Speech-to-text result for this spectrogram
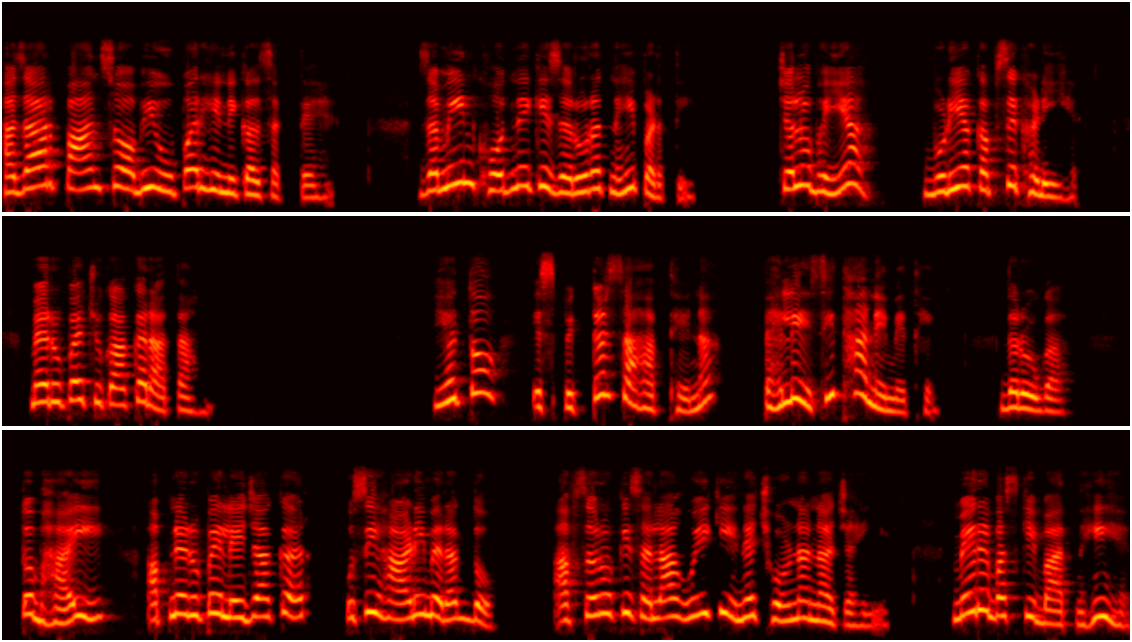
हज़ार पाँच सौ अभी ऊपर ही निकल सकते हैं। ज़मीन खोदने की ज़रूरत नहीं पड़ती। चलो भैया, बुढ़िया कब से खड़ी है? मैं रुपए चुकाकर आता हूँ। यह तो इंस्पेक्टर साहब थे ना? पहले इसी थाने में थे। दरोगा तो भाई, अपने रुपए ले जाकर उसी हाड़ी में रख दो। अफसरों की सलाह हुई कि इन्हें छोड़ना ना चाहिए। मेरे बस की बात नहीं है।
